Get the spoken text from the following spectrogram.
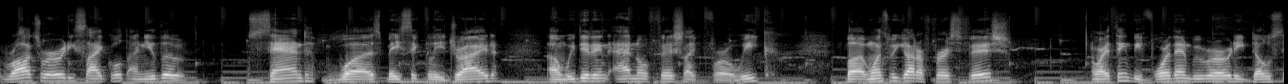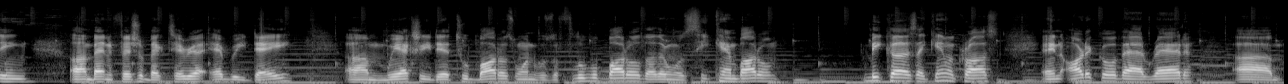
rocks were already cycled. I knew the sand was basically dried. Um, we didn't add no fish like for a week. But once we got our first fish, or I think before then, we were already dosing um, beneficial bacteria every day. Um, we actually did two bottles. One was a Fluval bottle, the other one was Seachem bottle. Because I came across an article that read um,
